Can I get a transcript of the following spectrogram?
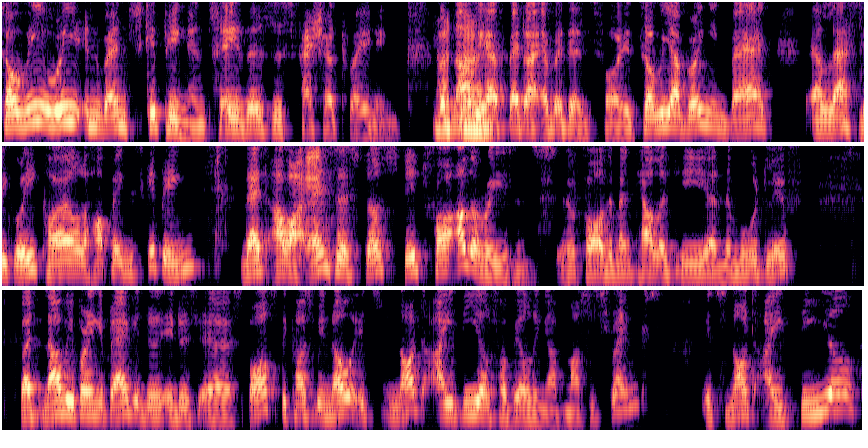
So we reinvent skipping and say this is fascia training. But now we have better evidence for it. So we are bringing back elastic recoil, hopping, skipping that our ancestors did for other reasons, for the mentality and the mood lift. But now we bring it back into, into uh, sports because we know it's not ideal for building up muscle strength. It's not ideal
